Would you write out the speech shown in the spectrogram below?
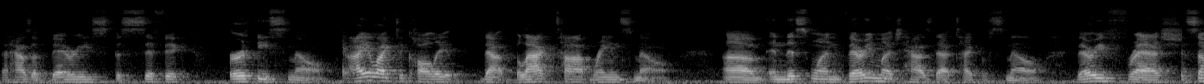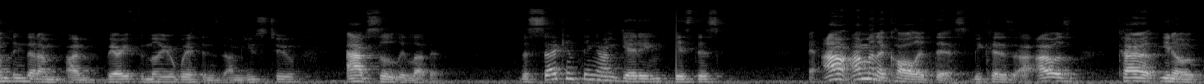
that has a very specific earthy smell. I like to call it that black top rain smell. Um, and this one very much has that type of smell, very fresh. It's something that I'm, I'm very familiar with and I'm used to. Absolutely love it. The second thing I'm getting is this, I, am gonna call it this because I, I was kind of, you know,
